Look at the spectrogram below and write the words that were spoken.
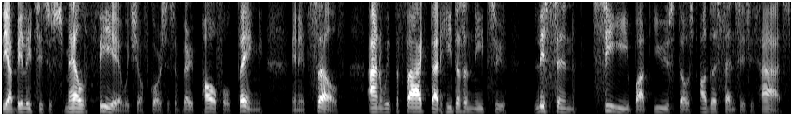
the ability to smell fear, which of course is a very powerful thing in itself, and with the fact that he doesn't need to listen see but use those other senses he has.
